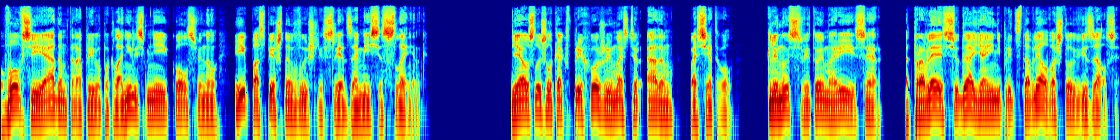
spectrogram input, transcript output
Волфси и Адам торопливо поклонились мне и Колсвину и поспешно вышли вслед за миссис Сленнинг. Я услышал, как в прихожей мастер Адам посетовал. «Клянусь святой Марией, сэр, Отправляясь сюда, я и не представлял, во что ввязался.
